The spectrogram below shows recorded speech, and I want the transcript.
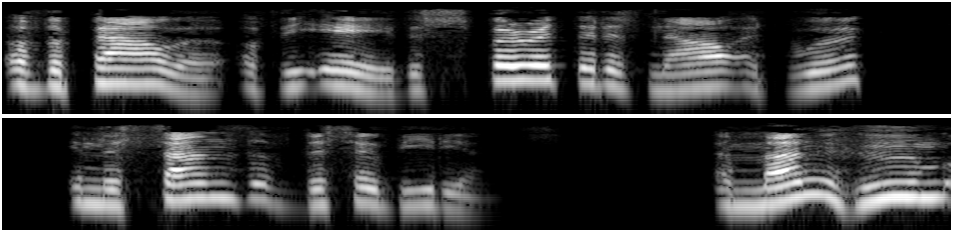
of the power of the air, the spirit that is now at work in the sons of disobedience, among whom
